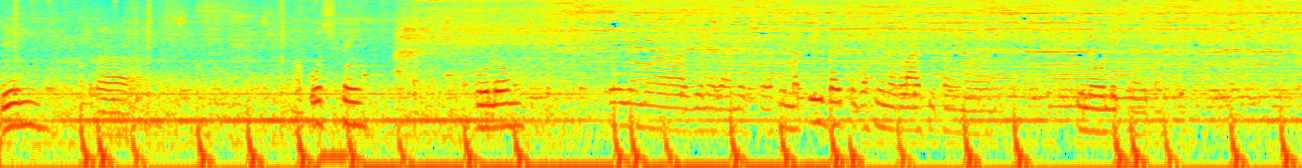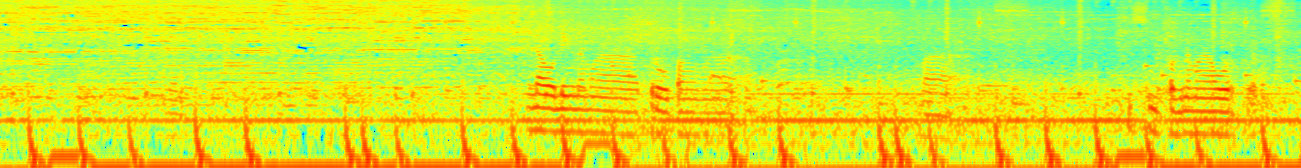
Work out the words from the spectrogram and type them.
beam. Saka mga poste. Kulong. Ito yung mga ginagamit ko. Kasi matibay ito kasi ng klase itong mga pinulik na ito. Inauling ng mga tropang mga mga sisipag na mga workers.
